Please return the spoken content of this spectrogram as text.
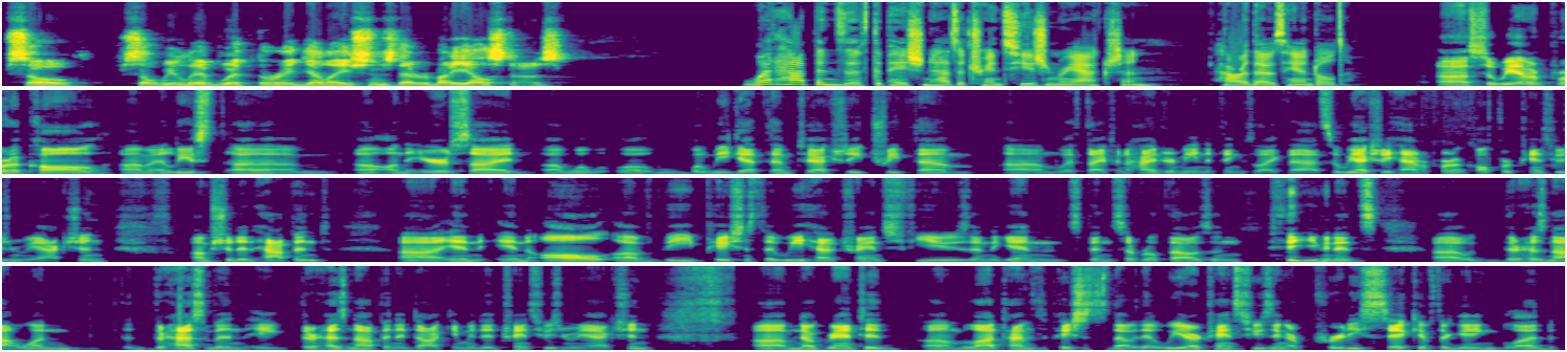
So, so we live with the regulations that everybody else does. What happens if the patient has a transfusion reaction? How are those handled? Uh, so we have a protocol, um, at least um, uh, on the air side, uh, when, when, we get them to actually treat them um, with diphenhydramine and things like that. So we actually have a protocol for transfusion reaction, um, should it happen. Uh, in in all of the patients that we have transfused, and again, it's been several thousand units. Uh, there has not one, there hasn't been a, there has not been a documented transfusion reaction. Um, now, granted, um, a lot of times the patients that, that we are transfusing are pretty sick if they're getting blood,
